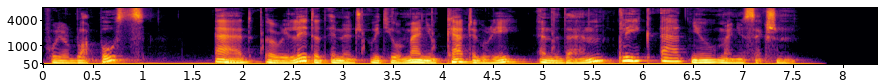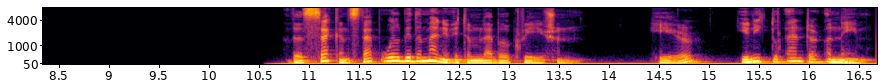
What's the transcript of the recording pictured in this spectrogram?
for your blog posts, add a related image with your menu category and then click Add New Menu Section. The second step will be the menu item label creation. Here, you need to enter a name,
